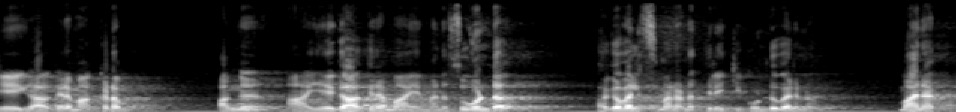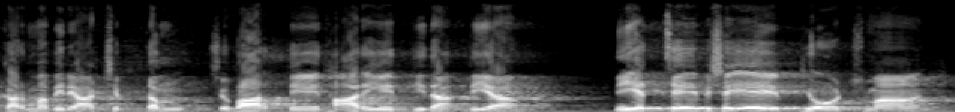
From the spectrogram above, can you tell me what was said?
ഏകാഗ്രമാക്കണം. അങ്ങ് ആ ഏകാഗ്രമായ മനസ്സുകൊണ്ട് ഭഗവത് സ്മരണത്തിലേക്ക് കൊണ്ടുവരണം. മനഃകർമ്മവിരാക്ഷിപ്തം ശുഭാർത്ഥേ ധാരയേദ്യ ദിയ. നിയച്ചേ വിഷയേഭ്യോക്ഷ്മാൻ.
